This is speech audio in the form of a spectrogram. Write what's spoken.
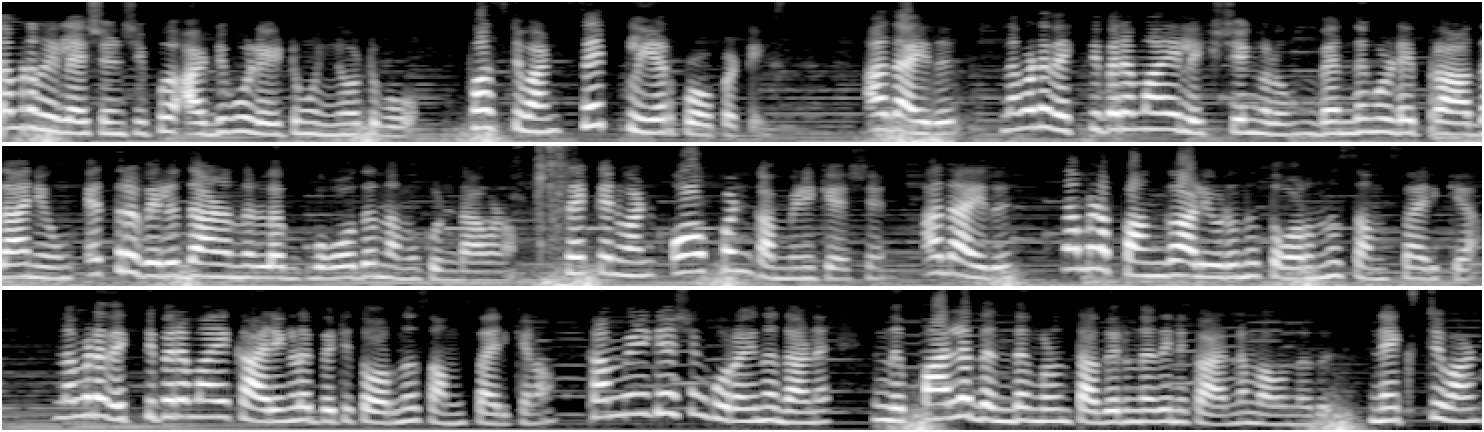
നമ്മുടെ റിലേഷൻഷിപ്പ് അടിപൊളിയായിട്ട് മുന്നോട്ട് പോകും. First one set clear properties അതായത് നമ്മുടെ വ്യക്തിപരമായ ലക്ഷ്യങ്ങളും ബന്ധങ്ങളുടെ പ്രാധാന്യവും എത്ര വലുതാണെന്നുള്ള ബോധം നമുക്കുണ്ടാവണം. സെക്കൻഡ് വൺ ഓപ്പൺ കമ്മ്യൂണിക്കേഷൻ അതായത് നമ്മുടെ പങ്കാളിയോടൊന്ന് തുറന്ന് സംസാരിക്കുക. നമ്മുടെ വ്യക്തിപരമായ കാര്യങ്ങളെ പറ്റി തുറന്ന് സംസാരിക്കണം. കമ്മ്യൂണിക്കേഷൻ കുറയുന്നതാണ് ഇന്ന് പല ബന്ധങ്ങളും തകരുന്നതിന് കാരണമാവുന്നത്. നെക്സ്റ്റ് വൺ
